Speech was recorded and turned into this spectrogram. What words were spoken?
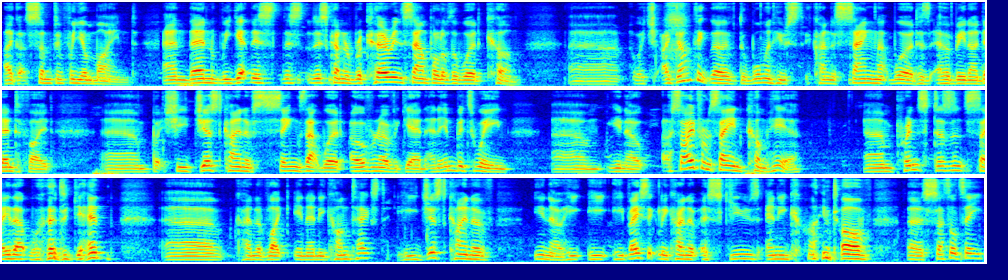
I got something for your mind. And then we get this this this kind of recurring sample of the word come, uh, which I don't think the the woman who kind of sang that word has ever been identified. Um, but she just kind of sings that word over and over again, and in between, um, you know, aside from saying "come here," um, Prince doesn't say that word again, uh, kind of like in any context. He just kind of, you know, he he, he basically kind of eschews any kind of uh, subtlety,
